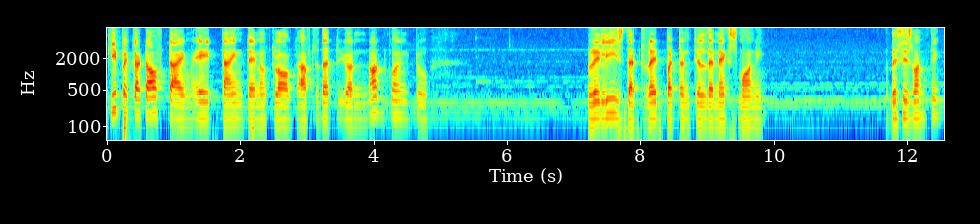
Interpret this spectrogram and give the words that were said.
Keep a cut-off time 8, 9, 10 o'clock. After that, you are not going to release that red button till the next morning. This is one thing.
